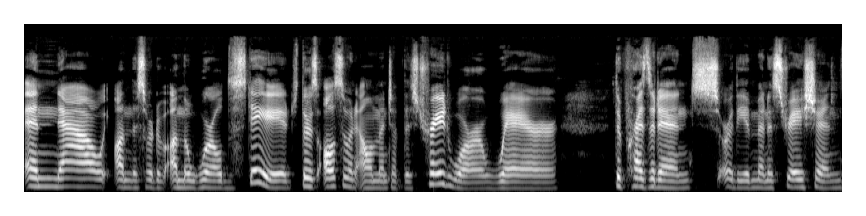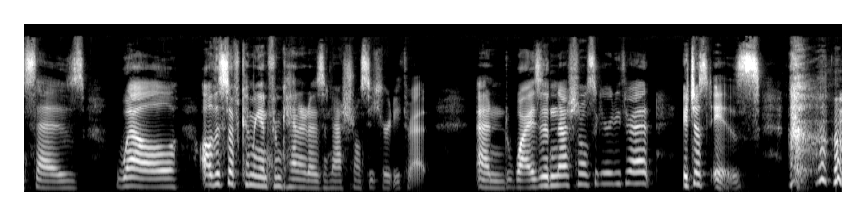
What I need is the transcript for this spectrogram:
And now on the sort of on the world stage, there's also an element of this trade war where the president or the administration says, well, all this stuff coming in from Canada is a national security threat. And why is it a national security threat? It just is.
